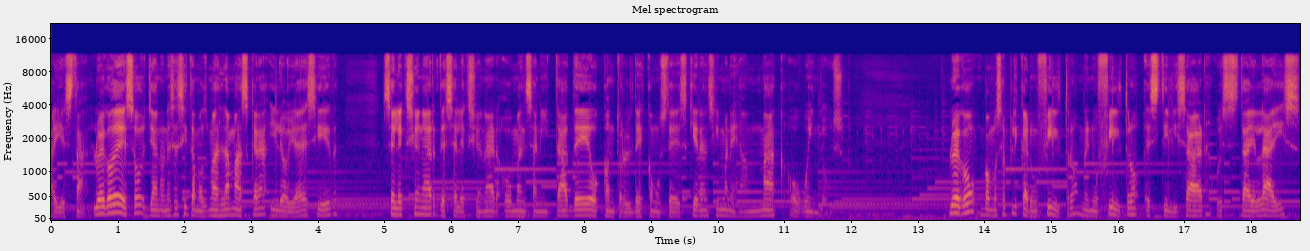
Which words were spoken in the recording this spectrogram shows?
Ahí está. Luego de eso ya no necesitamos más la máscara y le voy a decir seleccionar, deseleccionar o manzanita D o control D como ustedes quieran si manejan Mac o Windows. Luego vamos a aplicar un filtro, menú filtro, estilizar o stylize,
